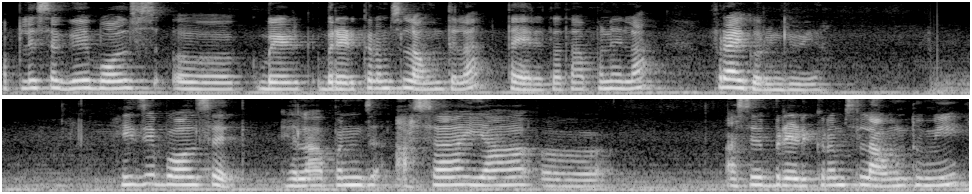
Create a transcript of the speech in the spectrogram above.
आपले सगळे बॉल्स ब्रेड ब्रेड क्रम्स लावून त्याला तयार आहेत. आता आपण ह्याला फ्राय करून घेऊया. हे जे बॉल्स आहेत ह्याला आपण ज- असा या असे ब्रेड क्रम्स लावून तुम्ही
